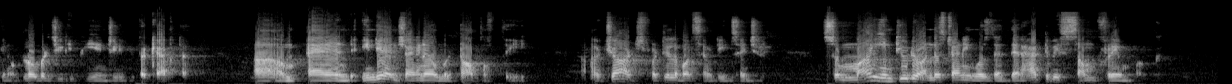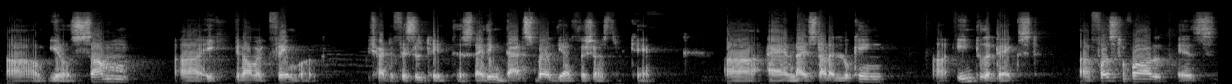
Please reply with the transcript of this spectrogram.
you know global GDP and GDP per capita. Um, and India and China were top of the charts for till about 17th century. So my intuitive understanding was that there had to be some framework uh, you know, some uh, economic framework which had to facilitate this. And I think that's where the Arthashastra came. Uh, and I started looking uh, into the text. Uh, first of all, is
